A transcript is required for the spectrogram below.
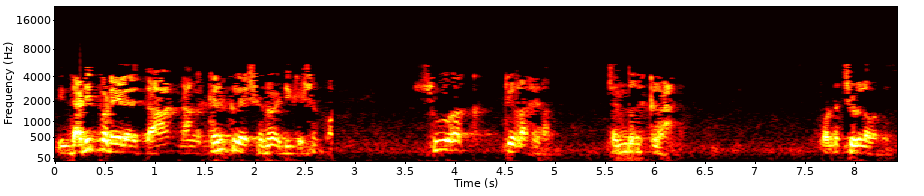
இந்த அடிப்படையில தான் நாங்க கல்குலேஷனோ எஜுகேஷன் சூர கிரகணம் சந்திர கிரகணம். பொன்னச்சுல வந்தது.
